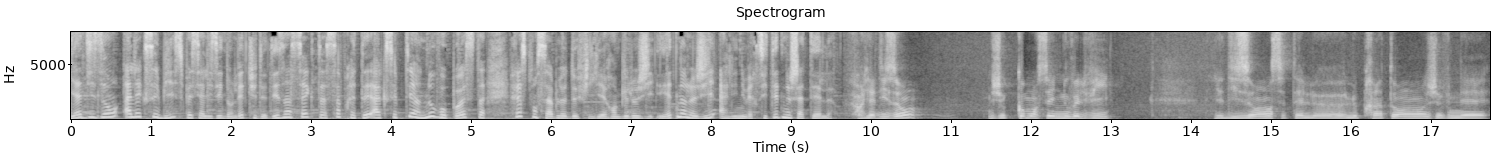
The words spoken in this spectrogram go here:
y a dix ans, Alex Eby, spécialisé dans l'étude des insectes, s'apprêtait à accepter un nouveau poste, responsable de filière en biologie et ethnologie à l'université de Neuchâtel. il y a dix ans, je commençais une nouvelle vie. Il y a dix ans, c'était le, printemps, je venais,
